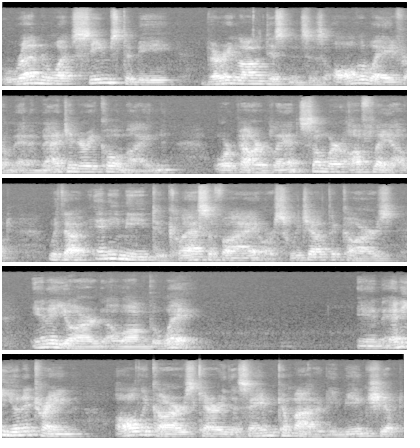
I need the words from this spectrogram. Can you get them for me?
run what seems to be very long distances all the way from an imaginary coal mine or power plant somewhere off layout without any need to classify or switch out the cars in a yard along the way. In any unit train, all the cars carry the same commodity being shipped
